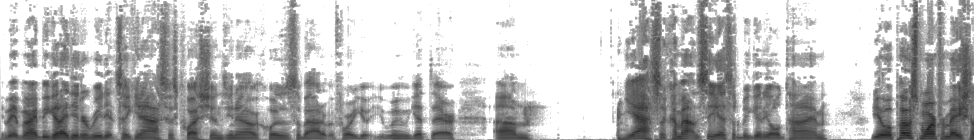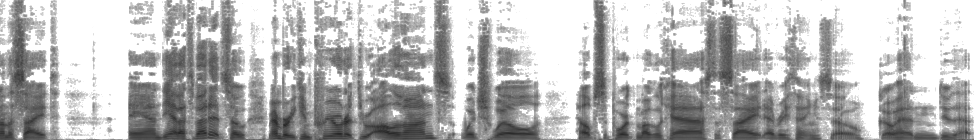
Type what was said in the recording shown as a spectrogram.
It, it might be a good idea to read it so you can ask us questions, you know, quiz us about it before you get, when we get there. Um, yeah, so come out and see us. It'll be a good old time. Yeah, we'll post more information on the site. And yeah, that's about it. So remember, you can pre-order it through Olivons, which will help support the MuggleCast, the site, everything. So go ahead and do that.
